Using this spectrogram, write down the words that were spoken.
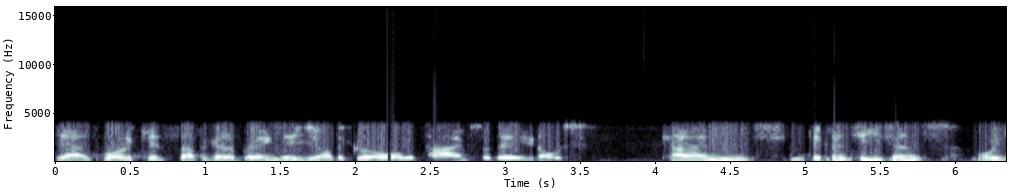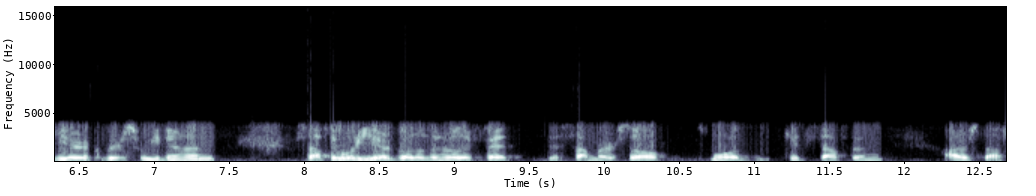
yeah, it's more the kids stuff we got to bring. They you know they grow all the time, so they you know it's kind of different seasons over here compared to Sweden, and stuff that were a year ago doesn't really fit this summer. So it's more kid stuff than other stuff.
